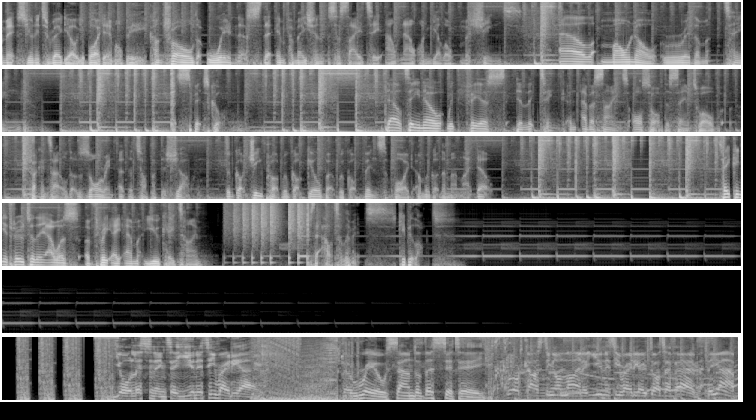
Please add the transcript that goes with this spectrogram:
Limits, Unity Radio, your boy DAMO B. Controlled Weirdness, the Information Society, out now on Yellow Machines. El Mono Rhythm Ting. That's Spit School. Deltitnu with Fierce De Lichting and Eversines, also of the same 12. Track entitled Zorin at the top of the show. We've got G Prod, we've got Gilbert, we've got Vince Void, and we've got the man like Del taking you through to the hours of 3 a.m. UK time. It's the outer limits. Keep it locked. You're listening to Unity Radio. The real sound of the city. Broadcasting online at unityradio.fm, the app,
